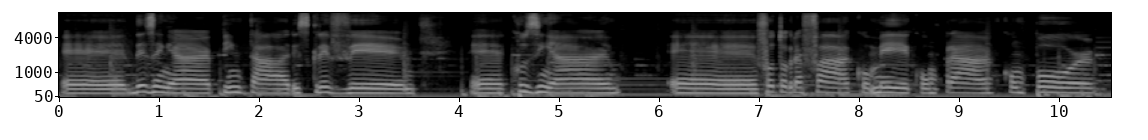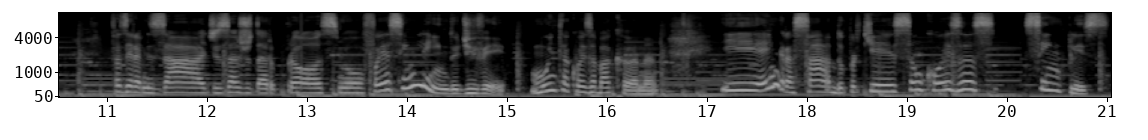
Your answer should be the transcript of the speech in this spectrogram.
é, desenhar, pintar, escrever, é, cozinhar, é, fotografar, comer, comprar, compor, fazer amizades, ajudar o próximo. Foi assim lindo de ver. Muita coisa bacana. E é engraçado porque são coisas simples.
